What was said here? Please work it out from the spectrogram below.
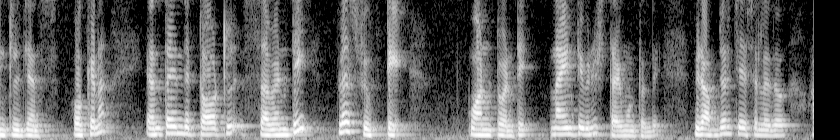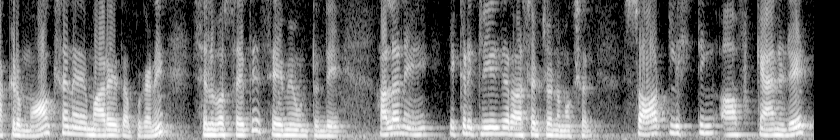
intelligence. ఓకేనా? ఎంత అయింది total seventy plus fifty. One twenty. Ninety minutes time ఉంటుంది. మీరు అబ్జర్వ్ చేసలేదు. అక్కడ మార్క్స్ అనేది మారే తప్ప కానీ సిలబస్ అయితే సేమే ఉంటుంది. అలానే ఇక్కడ క్లియర్గా రాసాడు చూడండి ఒకసారి. Short listing of candidate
